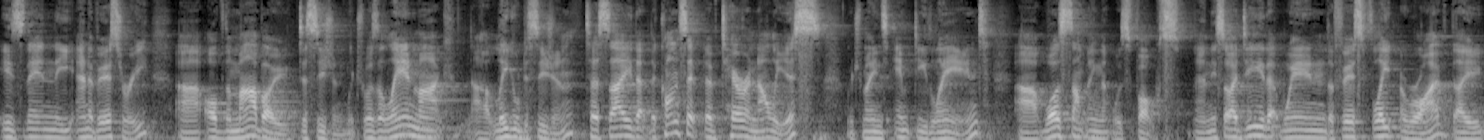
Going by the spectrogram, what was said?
is then the anniversary uh, of the Mabo decision, which was a landmark uh, legal decision to say that the concept of terra nullius, which means empty land, uh, was something that was false. And this idea that when the first fleet arrived, they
